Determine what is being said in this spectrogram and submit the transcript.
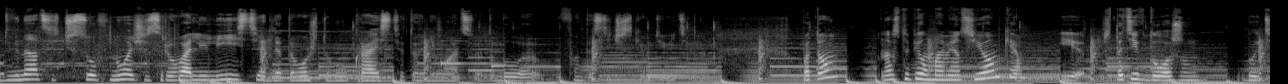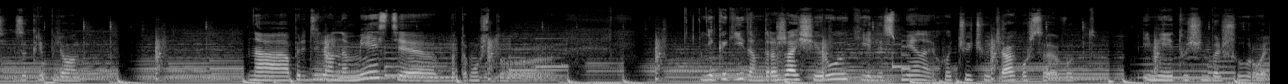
в 12 часов ночи, срывали листья для того, чтобы украсть эту анимацию. Это было фантастически удивительно. Потом наступил момент съемки, и штатив должен быть закреплен на определенном месте, потому что никакие там дрожащие руки или смена хоть чуть-чуть ракурса вот имеет очень большую роль.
